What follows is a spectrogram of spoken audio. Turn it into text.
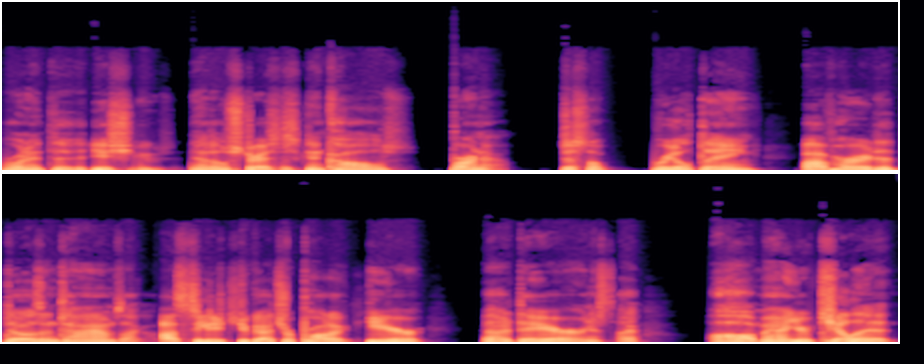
run into issues. You know, those stresses can cause burnout. Just a real thing. I've heard it a dozen times. Like I see that you got your product here, uh, there, and it's like, oh man, you're killing it.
